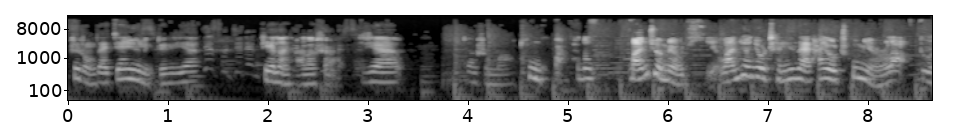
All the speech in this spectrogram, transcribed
这种在监狱里的这些这些乱七八糟事儿，这些叫什么痛苦啊，他都完全没有提，完全就是沉浸在他又出名了。对，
